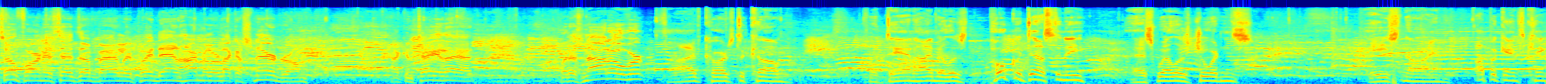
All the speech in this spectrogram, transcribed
So far in this heads up battle, they played Dan Heimiller like a snare drum. I can tell you that. But it's not over. Five cards to come for Dan Heimiller's poker destiny, as well as Jordan's ace nine up against king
